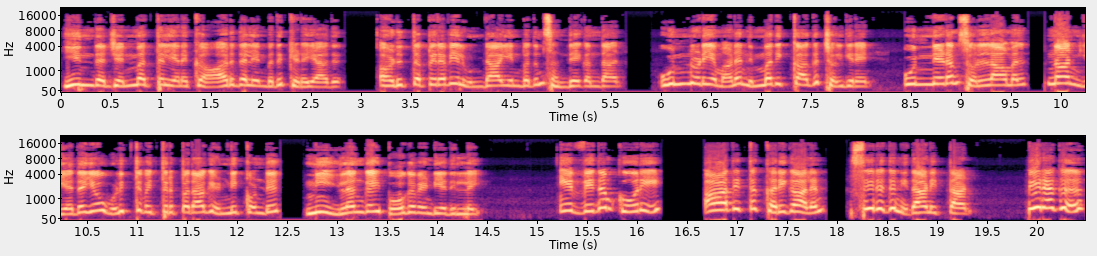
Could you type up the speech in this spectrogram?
இந்த ஜென்மத்தில் எனக்கு ஆறுதல் என்பது கிடையாது. அடுத்த பிறவியில் உண்டா என்பதும் சந்தேகம்தான். உன்னுடைய மன நிம்மதிக்காக சொல்கிறேன். உன்னிடம் சொல்லாமல் நான் எதையோ ஒழித்து வைத்திருப்பதாக எண்ணிக்கொண்டு நீ இலங்கை போக வேண்டியதில்லை. இவ்விதம் கூறி ஆதித்த கரிகாலன் சிறிது நிதானித்தான். பிறகு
